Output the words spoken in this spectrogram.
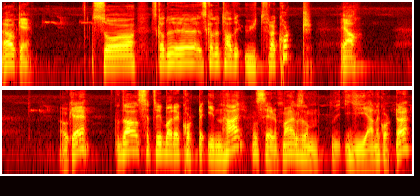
Ja, ok. Så skal du, skal du ta det ut fra kort? Ja. Ok. Da setter vi bare kortet inn her. Så ser du på meg, liksom, gi henne kortet.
